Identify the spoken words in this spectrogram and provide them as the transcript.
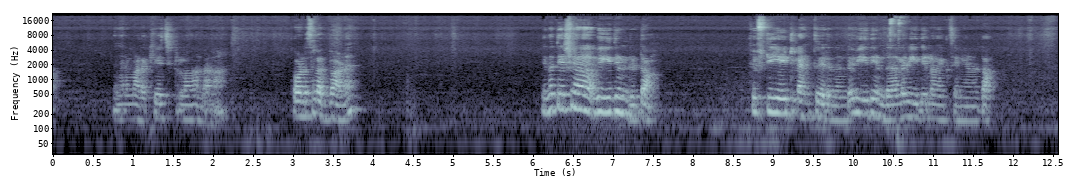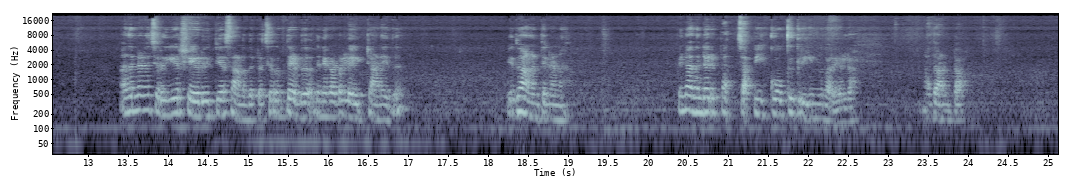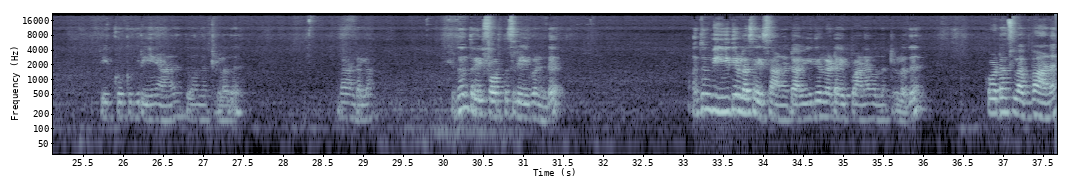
ഇങ്ങനെ മടക്കി വെച്ചിട്ടുള്ളതാണ് കോട്ടൺ സ്ലബാണ് ഇത് അത്യാവശ്യം വീതി ഉണ്ട് കേട്ടോ ഫിഫ്റ്റി എയ്റ്റ് ലെങ്ത് വരുന്നുണ്ട്. വീതി ഉണ്ട് നല്ല വീതിയുള്ള മാക്സിനെയാണ് കേട്ടോ അതിന്റെ തന്നെ ചെറിയൊരു ഷെയ്ഡ് വ്യത്യാസമാണ് കേട്ടോ ചെറുതായിട്ട് അതിനെക്കാട്ടും ലേറ്റ് ആണ് ഇത്. ഇതും അങ്ങനെ തന്നെയാണ്. പിന്നെ അതിന്റെ ഒരു പച്ച പീക്കോക്ക് ഗ്രീൻ എന്ന് പറയുമല്ലോ. അതാണ് കേട്ടോ പീക്കോക്ക് ഗ്രീൻ ആണ് ഇത് വന്നിട്ടുള്ളത്. ഇതാണ്ടല്ലോ ഇതും ത്രീ ഫോർത്ത് സ്ലീവ് ഉണ്ട്. അതും വീതിയുള്ള സൈസാണ് കേട്ടോ വീതിയുള്ള ടൈപ്പാണ് വന്നിട്ടുള്ളത്. കോട്ടൺ സ്ലബാണ്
